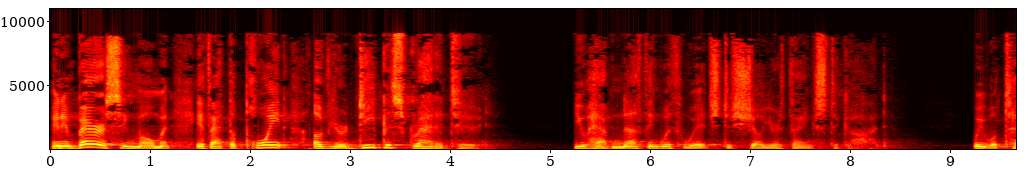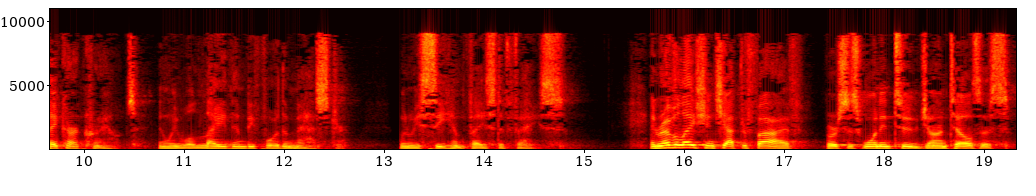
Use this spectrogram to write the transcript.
an embarrassing moment if at the point of your deepest gratitude, you have nothing with which to show your thanks to God. We will take our crowns and we will lay them before the Master when we see Him face to face. In Revelation chapter 5, verses 1 and 2, John tells us,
